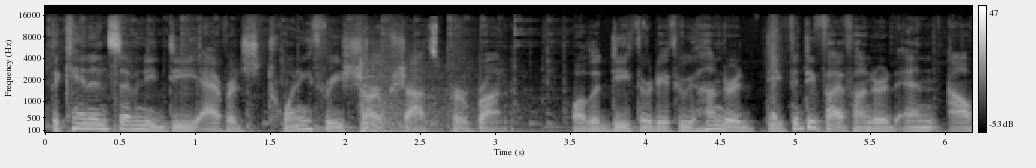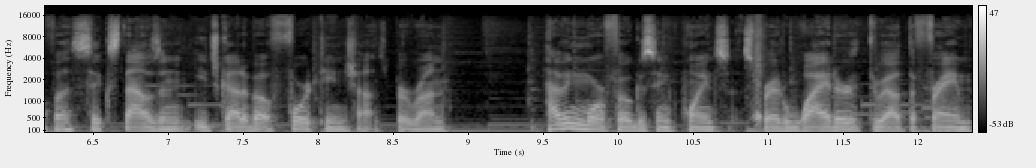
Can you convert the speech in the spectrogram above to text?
The Canon 70D averaged 23 sharp shots per run, while the D3300, D5500, and Alpha 6000 each got about 14 shots per run. Having more focusing points spread wider throughout the frame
